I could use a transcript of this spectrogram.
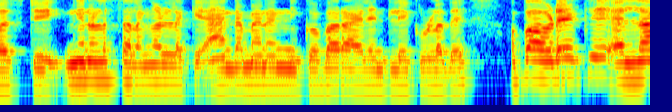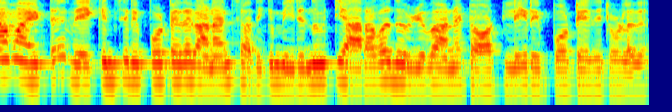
west ഇങ്ങനെയുള്ള സ്ഥലങ്ങളിലൊക്കെ ആൻഡമാൻ ആൻഡ് നിക്കോബാർ ഐലൻഡിലേക്കുള്ളത്. അപ്പോൾ അവിടെയൊക്കെ എല്ലാമായിട്ട് വേക്കൻസി റിപ്പോർട്ട് ചെയ്ത് കാണാൻ സാധിക്കും. ഇരുന്നൂറ്റി അറുപത് ഒഴിവാണ് ടോട്ടലി റിപ്പോർട്ട് ചെയ്തിട്ടുള്ളത്.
